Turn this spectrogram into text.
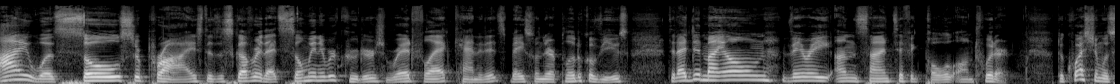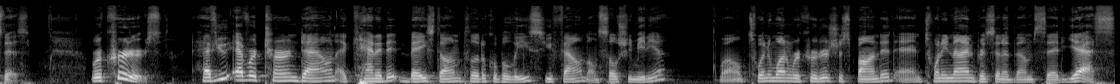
I was so surprised to discover that so many recruiters red flag candidates based on their political views that I did my own very unscientific poll on Twitter. The question was this Recruiters, have you ever turned down a candidate based on political beliefs you found on social media? Well, 21 recruiters responded, and 29% of them said yes,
